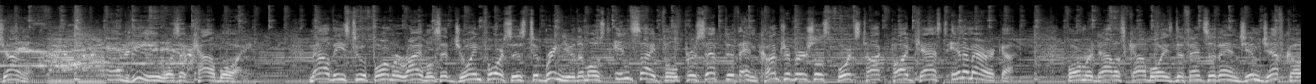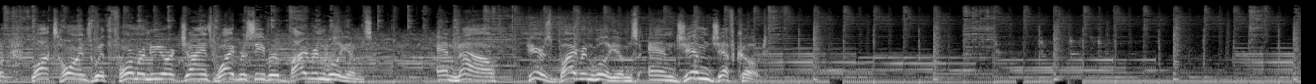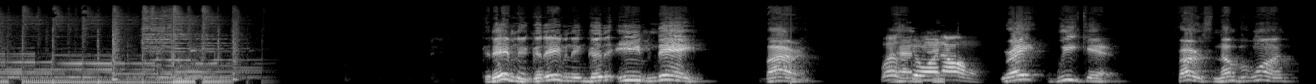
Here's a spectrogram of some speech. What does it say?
giant, and he was a cowboy. Now, these two former rivals have joined forces to bring you the most insightful, perceptive, and controversial sports talk podcast in America. Former Dallas Cowboys defensive end Jim Jeffcoat locks horns with former New York Giants wide receiver Byron Williams. And now, here's Byron Williams and Jim Jeffcoat. Good evening, good evening, good evening, Byron. What's going on? Great weekend. First, number one,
